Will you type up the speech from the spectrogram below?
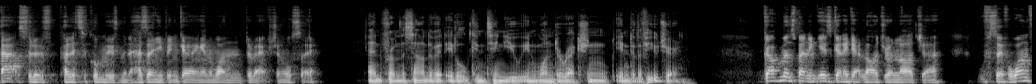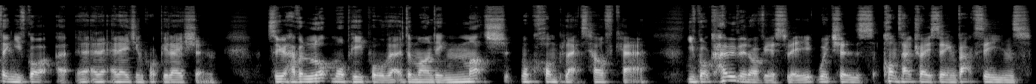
that sort of political movement has only been going in one direction also. And from the sound of it, it'll continue in one direction into the future government spending is going to get larger and larger. So for one thing, you've got a, an aging population. So you have a lot more people that are demanding much more complex healthcare. You've got COVID, obviously, which is contact tracing, vaccines,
